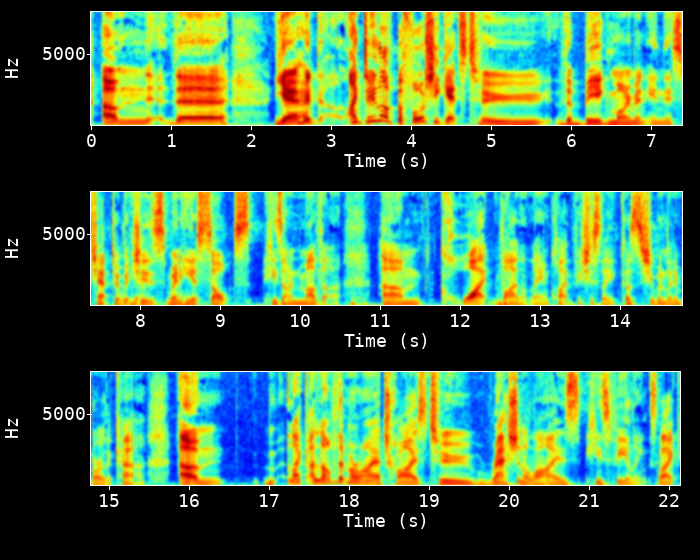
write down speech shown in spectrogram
um the yeah, her, I do love before she gets to the big moment in this chapter, which Yeah. is when he assaults his own mother, um, quite violently and quite viciously because she wouldn't let him borrow the car. Um, like I love that Mariah tries to rationalize his feelings. Like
